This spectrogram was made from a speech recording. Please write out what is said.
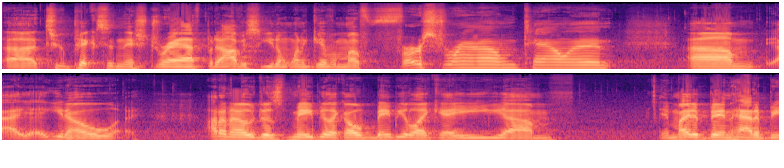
uh, two picks in this draft, but obviously you don't want to give them a first round talent. Um, I, you know, I don't know. Does maybe like a maybe like a um, it might have been had to be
